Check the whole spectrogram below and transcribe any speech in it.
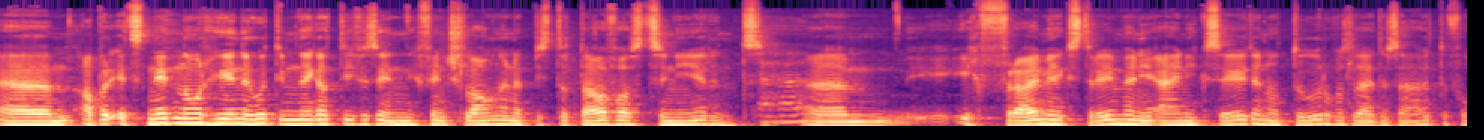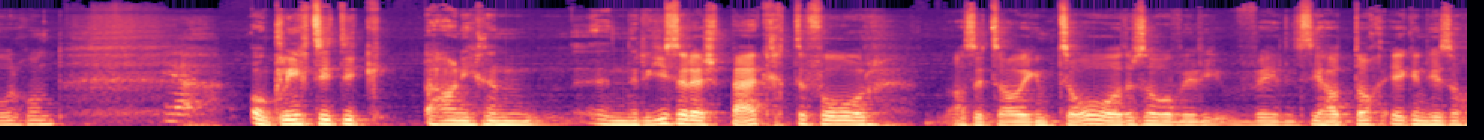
Ähm, aber jetzt nicht nur Hühnerhaut im negativen Sinn. Ich finde Schlangen etwas total faszinierend. Ähm, ich freue mich extrem, wenn ich eine sehe in der Natur, was leider selten vorkommt. Ja. Und gleichzeitig habe ich einen, einen riesen Respekt davor, also jetzt auch im Zoo oder so, weil, weil sie halt doch irgendwie so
